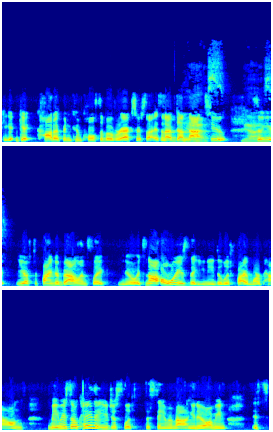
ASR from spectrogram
get, get caught up in compulsive over exercise, and I've done Yes. that too. Yes. So you you have to find a balance. Like you know, it's not always that you need to lift five more pounds. Maybe it's okay that you just lift the same amount. You know, I mean, it's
